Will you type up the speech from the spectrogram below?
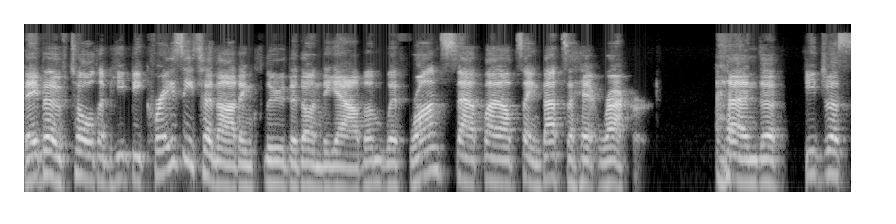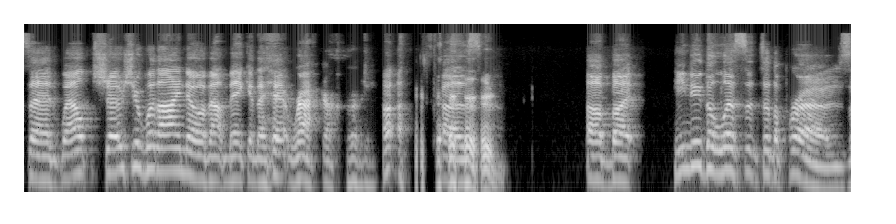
they both told him he'd be crazy to not include it on the album, with Ronstadt out saying that's a hit record. And uh, he just said, Well, shows you what I know about making a hit record. uh, but he knew to listen to the pros,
